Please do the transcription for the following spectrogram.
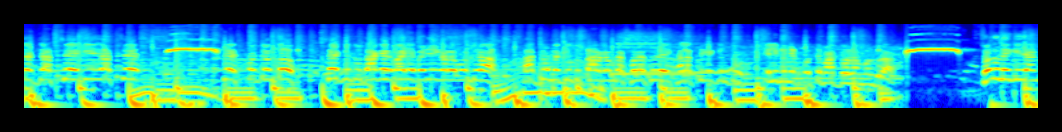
দেখ যাচ্ছে, এগিয়ে যাচ্ছে। শেষ পর্যন্ত সে কিন্তু দাগের বাইরে বেরিয়ে গেল বন্ধুরা। তার জন্য কিন্তু তার আমরা সরাসরি এই খেলার থেকে কিন্তু এলিমিনেট করতে বাধ্য হলাম বন্ধুরা। চলুন এগিয়ে যান।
